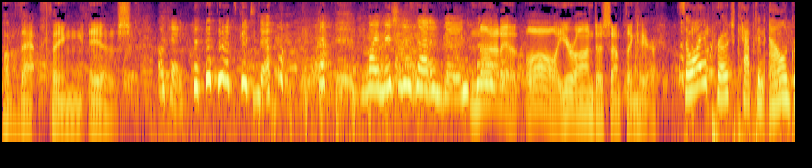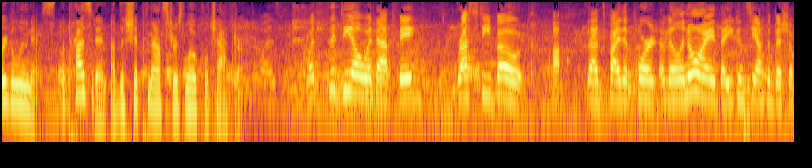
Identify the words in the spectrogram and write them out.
of that thing is. Okay, that's good to know. My mission is not in vain. not at all. You're on to something here. So I approach Captain Al Grigalunas, the president of the Shipmasters local chapter. What's the deal with that big, rusty boat that's by the port of Illinois that you can see off the Bishop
